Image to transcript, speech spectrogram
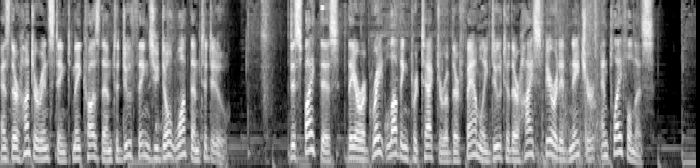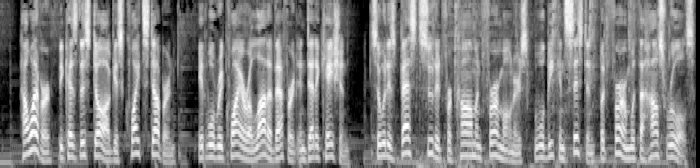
as their hunter instinct may cause them to do things you don't want them to do. Despite this, they are a great loving protector of their family due to their high spirited nature and playfulness. However, because this dog is quite stubborn, it will require a lot of effort and dedication, so it is best suited for calm and firm owners who will be consistent but firm with the house rules.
